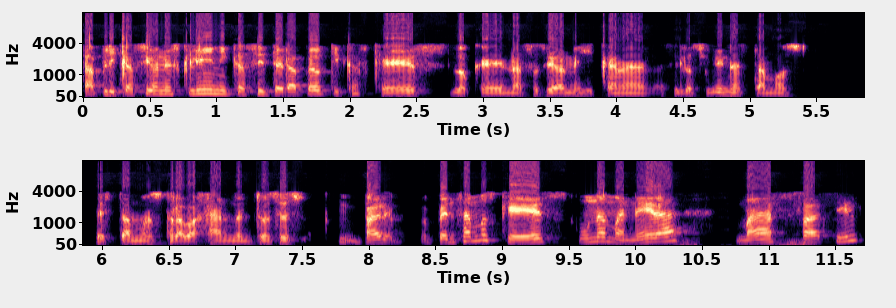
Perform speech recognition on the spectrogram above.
aplicaciones clínicas y terapéuticas, que es lo que en la sociedad mexicana de la psilocibina estamos estamos trabajando. Entonces, pensamos que es una manera más fácil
